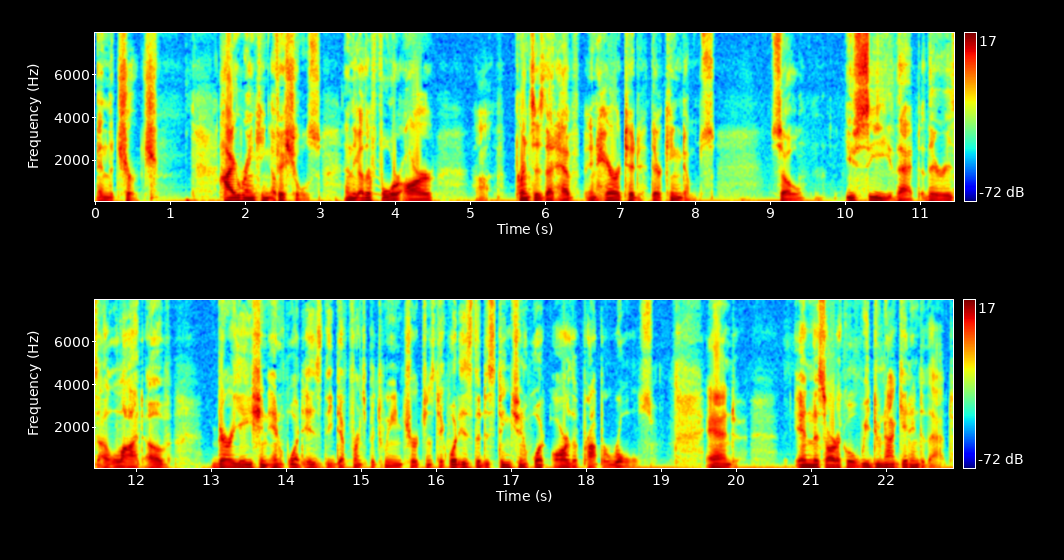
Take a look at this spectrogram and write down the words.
in the church, high ranking officials, and the other four are uh, princes that have inherited their kingdoms. So you see that there is a lot of variation in what is the difference between church and state. What is the distinction? What are the proper roles? And in this article, we do not get into that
